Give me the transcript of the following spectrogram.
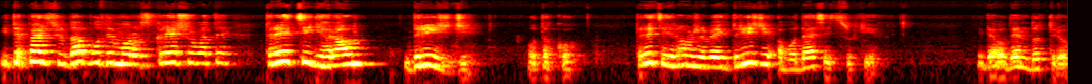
І тепер сюди будемо розкришувати 30 грам дріжджі. Отако. 30 грам живих дріжджі або 10 сухих. Іде 1 до 3.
